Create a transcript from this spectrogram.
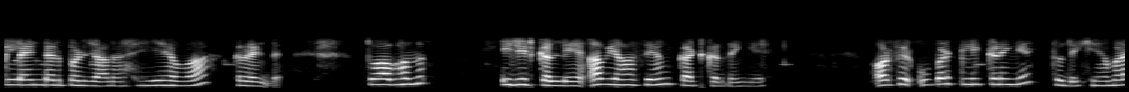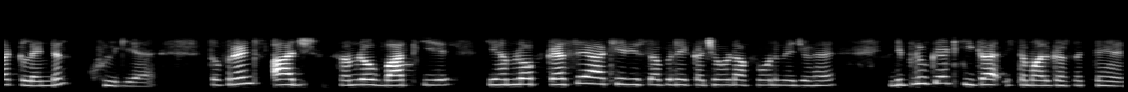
कैलेंडर पर जाना है। ये हुआ कैलेंडर तो अब हम एडिट कर लिए अब यहाँ से हम कट कर देंगे। और फिर ऊपर क्लिक करेंगे तो देखिए हमारा कैलेंडर खुल गया है। तो फ्रेंड्स आज हम लोग बात किए कि हम लोग कैसे आखिर इस अपने कचौड़ा फ़ोन में जो है डिप्लूकेट की का इस्तेमाल कर सकते हैं।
